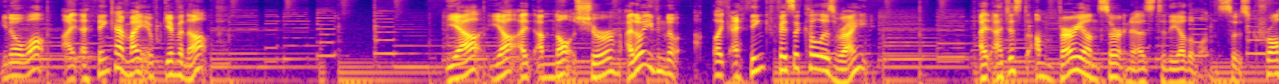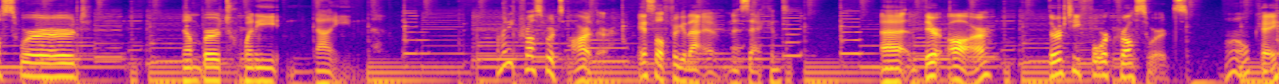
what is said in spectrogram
You know what? I I think I might have given up. Yeah, yeah. I I'm not sure. I don't even know. Like I think physical is right. I I just I'm very uncertain as to the other ones. So it's crossword number twenty nine. How many crosswords are there? I guess I'll figure that out in a second. Uh, there are 34 crosswords. Oh, okay.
